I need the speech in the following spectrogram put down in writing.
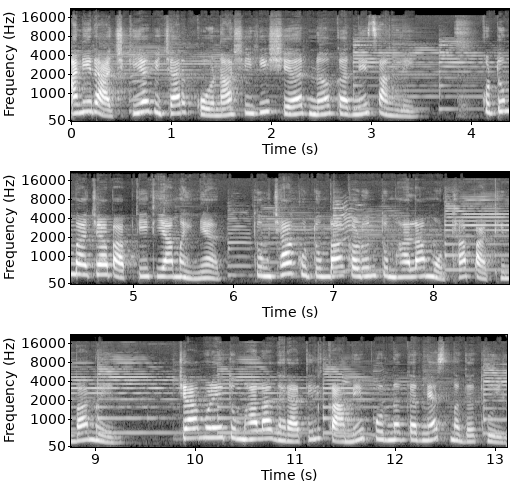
आणि राजकीय विचार कोणाशीही शेअर न करणे चांगले. कुटुंबाच्या बाबतीत या महिन्यात तुमच्या कुटुंबाकडून तुम्हाला मोठा पाठिंबा मिळेल ज्यामुळे तुम्हाला घरातील कामे पूर्ण करण्यास मदत होईल.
